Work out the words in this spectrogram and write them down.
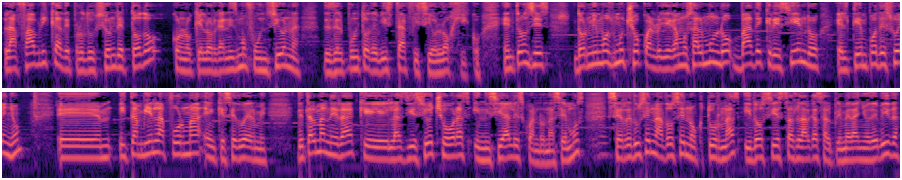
la fábrica de producción de todo con lo que el organismo funciona desde el punto de vista fisiológico. Entonces, dormimos mucho cuando llegamos al mundo, va decreciendo el tiempo de sueño eh, y también la forma en que se duerme. De tal manera que las 18 horas iniciales cuando nacemos se reducen a 12 nocturnas y dos siestas largas al primer año de vida.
